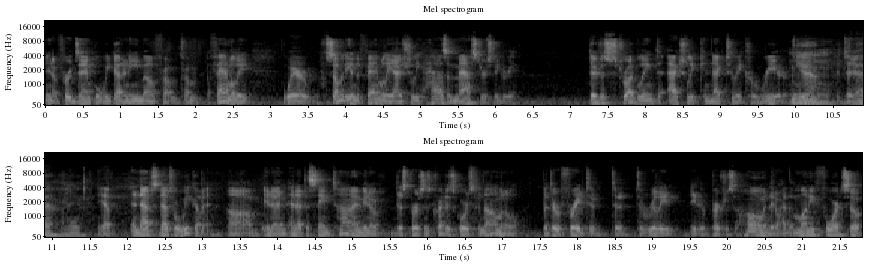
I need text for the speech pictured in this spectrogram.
You know, for example, we got an email from from a family where somebody in the family actually has a master's degree. They're just struggling to actually connect to a career. Yeah. To- Yeah, I mean, Yep, and that's that's where we come in. Um, you know, and, and at the same time, you know, this person's credit score is phenomenal, but they're afraid to, to to really either purchase a home and they don't have the money for it. So,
